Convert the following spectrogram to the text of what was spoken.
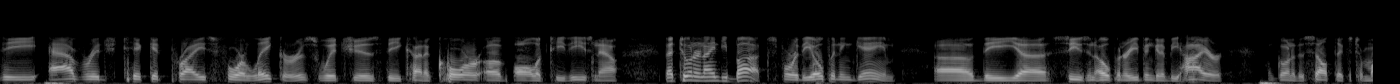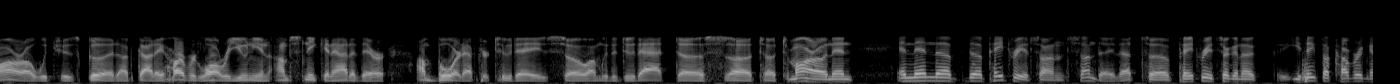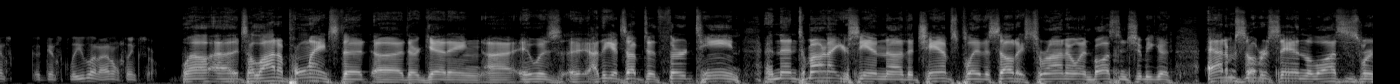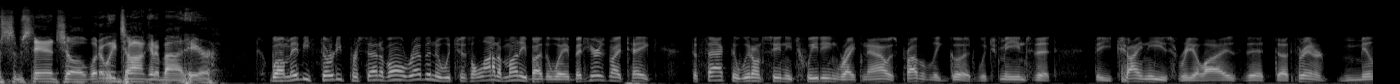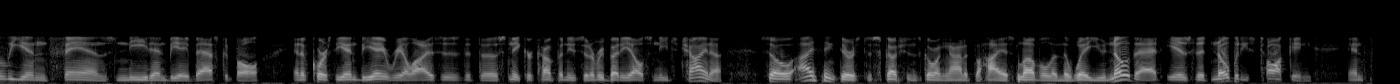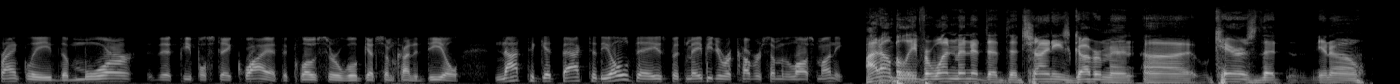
The average ticket price for Lakers, which is the kind of core of all of TVs now, about 290 bucks for the opening game. Uh, the uh, season opener even going to be higher. I'm going to the Celtics tomorrow, which is good. I've got a Harvard Law reunion. I'm sneaking out of there. I'm bored after two days, so I'm going to do that uh, uh, t- tomorrow, and then and then the the Patriots on Sunday. That uh, Patriots are going to. You think they'll cover against against Cleveland? I don't think so. Well, uh, it's a lot of points that uh, they're getting. Uh, it was, uh, I think it's up to 13. And then tomorrow night you're seeing uh, the champs play the Celtics. Toronto and Boston should be good. Adam Silver saying the losses were substantial. What are we talking about here? Well, maybe 30% of all revenue, which is a lot of money, by the way. But here's my take: the fact that we don't see any tweeting right now is probably good, which means that the Chinese realize that uh, 300 million fans need NBA basketball, and of course the NBA realizes that the sneaker companies and everybody else needs China. So I think there's discussions going on at the highest level, and the way you know that is that nobody's talking. And frankly, the more that people stay quiet, the closer we'll get some kind of deal not to get back to the old days, but maybe to recover some of the lost money. I don't believe for one minute that the Chinese government uh, cares that, you know,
